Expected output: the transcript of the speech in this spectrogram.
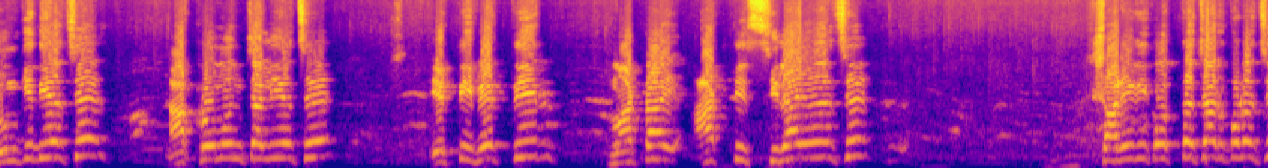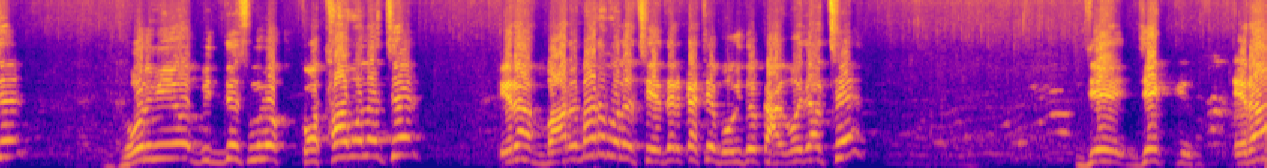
হুমকি দিয়েছে, আক্রমণ চালিয়েছে। একটি ব্যক্তির মাথায় আটটি সিলাই হয়েছে শারীরিক অত্যাচার করেছে, ধর্মীয় বিদ্বেষমূলক কথা বলেছে, এরা বারবার বলেছে এদের কাছে বৈধ কাগজ আছে, যে যে এরা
